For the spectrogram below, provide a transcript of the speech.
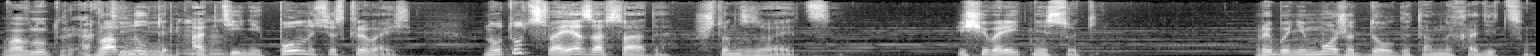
Вовнутрь актинии. Вовнутрь актинии, полностью скрываясь. Но тут своя засада, что называется пищеварительные соки. Рыба не может долго там находиться.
